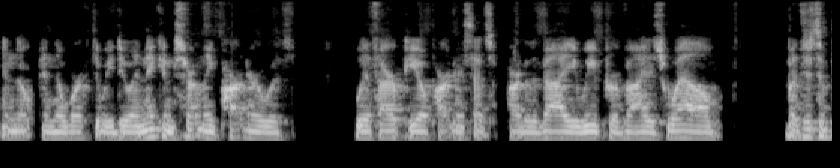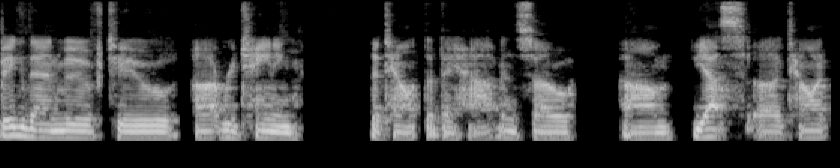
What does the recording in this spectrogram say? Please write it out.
and the and the work that we do. And they can certainly partner with with RPO partners. That's part of the value we provide as well. But there's a big then move to uh, retaining the talent that they have. And so, um, yes, a talent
